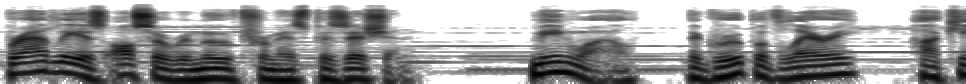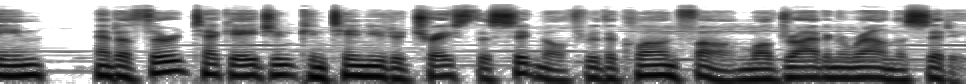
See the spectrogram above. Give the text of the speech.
Bradley is also removed from his position. Meanwhile, the group of Larry, Hakim, and a third tech agent continue to trace the signal through the clone phone while driving around the city.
